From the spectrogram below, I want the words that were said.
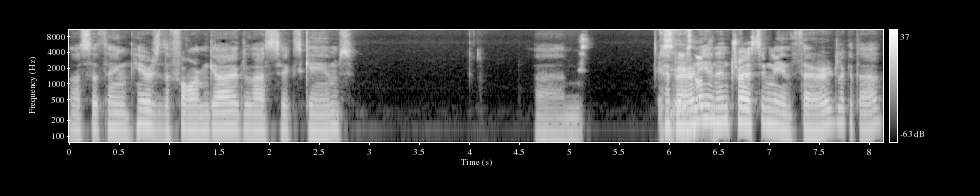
That's the thing. Here's the form guide, the last six games. Um, Hibernian, interestingly, in third. Look at that.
